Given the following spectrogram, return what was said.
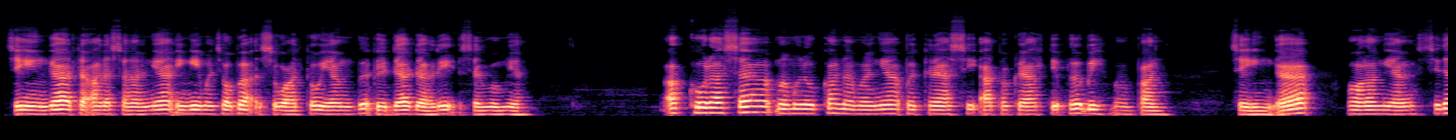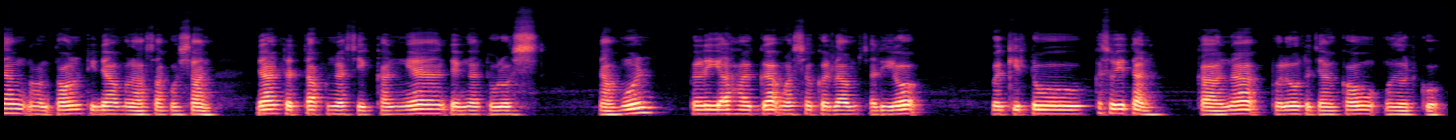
Sehingga tak ada salahnya ingin mencoba sesuatu yang berbeda dari sebelumnya. Aku rasa memerlukan namanya berkreasi atau kreatif lebih mempan, sehingga orang yang sedang nonton tidak merasa bosan dan tetap menyaksikannya dengan tulus. Namun, beliau harga masuk ke dalam studio begitu kesulitan karena belum terjangkau menurutku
